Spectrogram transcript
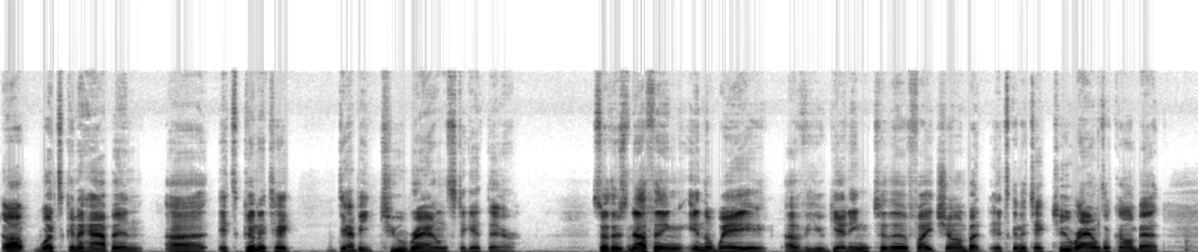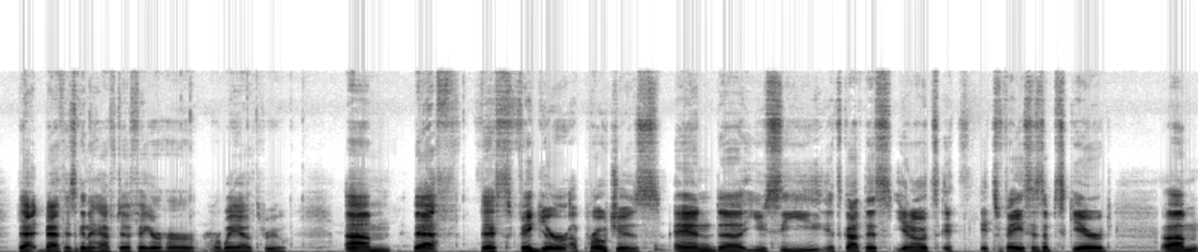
Uh, what's gonna happen? Uh, it's gonna take Debbie two rounds to get there. So there's nothing in the way of you getting to the fight, Sean, but it's gonna take two rounds of combat that Beth is gonna have to figure her her way out through. Um, Beth, this figure approaches, and uh, you see it's got this, you know, its its its face is obscured, um,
